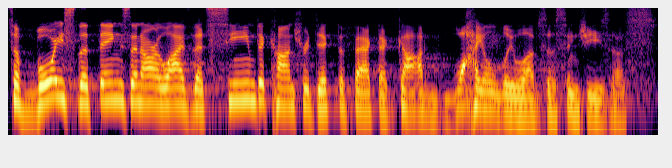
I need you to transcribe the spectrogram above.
to voice the things in our lives that seem to contradict the fact that God wildly loves us in Jesus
